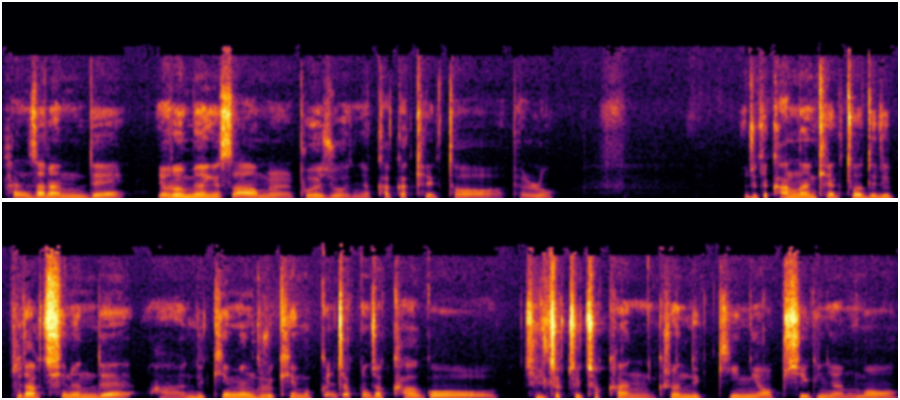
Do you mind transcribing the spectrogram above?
한 사람 대 여러 명의 싸움을 보여주거든요 각각 캐릭터별로. 이렇게 강한 캐릭터들이 부닥치는데 아 느낌은 그렇게 뭐 끈적끈적하고 질척질척한 그런 느낌이 없이 그냥 뭐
